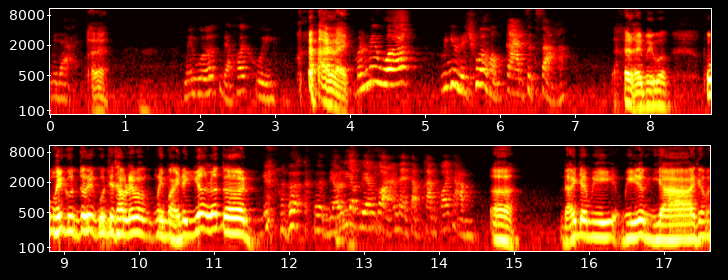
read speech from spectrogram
ไม่ได้อะไรไม่เวิร์กเดี๋ยวค่อยคุย อะไร มันไม่เวิร์กมันอยู่ในช่วงของการศึกษา อะไรไม่ว่า ผมเห็นคุณตัวนี้คุณจะทำอะไรบ้างใหม่ๆเนี่ยเยอะเหลือเกิน เดี๋ยวเรียบเรียงก่อนอันไหนสำคัญค่อยทเออ ไหนจะมีมีเรื่องยาใช่ไหม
